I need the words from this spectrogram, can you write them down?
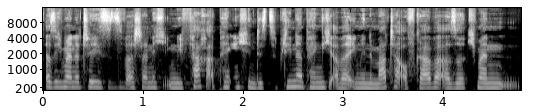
Also ich meine, natürlich ist es wahrscheinlich irgendwie fachabhängig und disziplinabhängig, aber irgendwie eine Matheaufgabe. Also ich meine,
